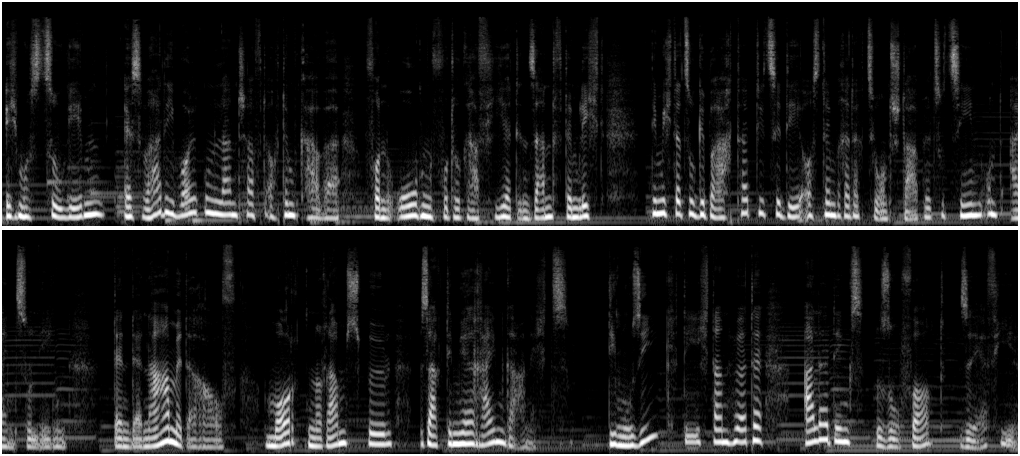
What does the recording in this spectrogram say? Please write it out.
Ich muss zugeben, es war die Wolkenlandschaft auf dem Cover, von oben fotografiert in sanftem Licht, die mich dazu gebracht hat, die CD aus dem Redaktionsstapel zu ziehen und einzulegen. Denn der Name darauf, Morten Ramsböhl, sagte mir rein gar nichts. Die Musik, die ich dann hörte, allerdings sofort sehr viel.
